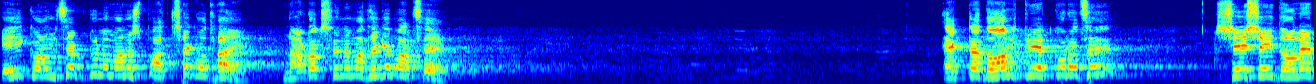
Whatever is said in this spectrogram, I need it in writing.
এই কনসেপ্টগুলো মানুষ পাচ্ছে কোথায়? নাটক সিনেমা থেকে পাচ্ছে। একটা দল ক্রিয়েট করেছে, সে সেই দলের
